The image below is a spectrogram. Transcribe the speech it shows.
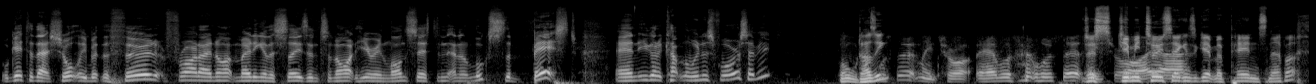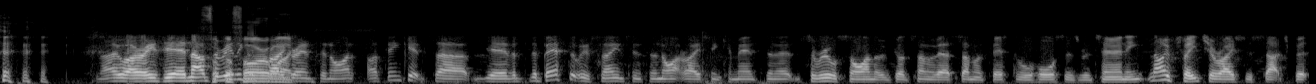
We'll get to that shortly. But the third Friday night meeting of the season tonight here in Launceston, and it looks the best. And you got a couple of winners for us, have you? Oh, does he? We'll certainly try. Yeah, we'll, we'll certainly Just try. give me two Uh, seconds to get my pen, Snapper. No worries. Yeah, no, it's a F- really fire good away. program tonight. I think it's uh, yeah the, the best that we've seen since the night racing commenced, and it's a real sign that we've got some of our summer festival horses returning. No feature races such, but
